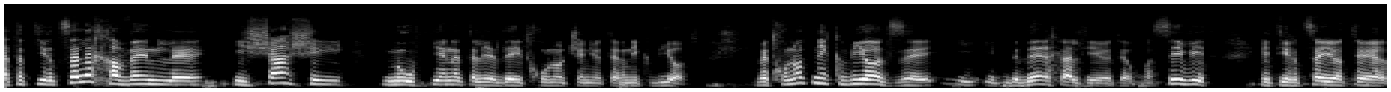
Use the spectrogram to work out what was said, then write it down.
אתה תרצה לכוון לאישה שהיא מאופיינת על ידי תכונות שהן יותר נקביות. ותכונות נקביות זה, היא, היא בדרך כלל תהיה יותר פסיבית, היא תרצה יותר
